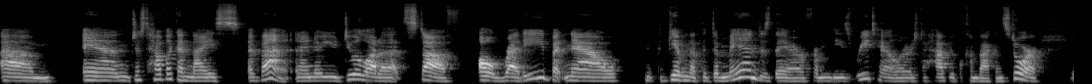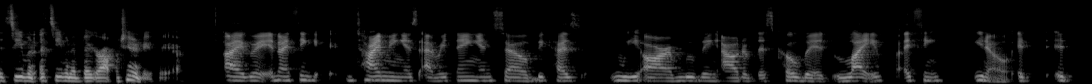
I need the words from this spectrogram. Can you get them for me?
Um, and just have like a nice event. And I know you do a lot of that stuff already, but now given that the demand is there from these retailers to have people come back in store, it's even it's even a bigger opportunity for you. I agree. And I think timing is everything. And so because we are moving out of this COVID life, I think, you know, it it's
